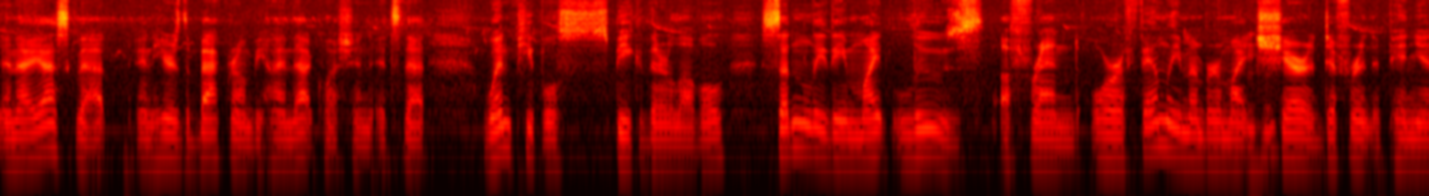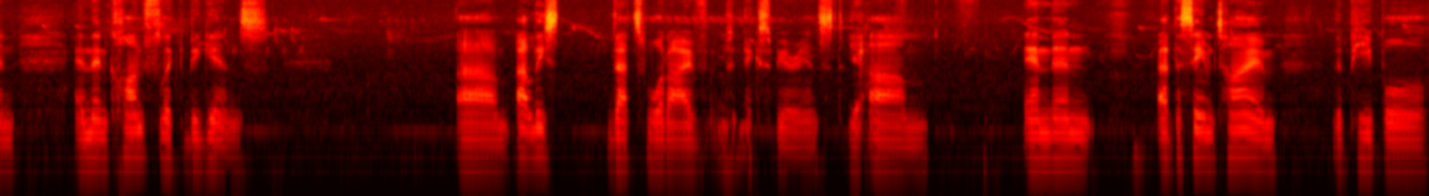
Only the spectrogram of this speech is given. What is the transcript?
And I ask that, and here's the background behind that question. It's that when people speak their level, suddenly they might lose a friend or a family member might share a different opinion, and then conflict begins. Um, at least that's what I've experienced. Yeah. Um, and then at the same time, the people,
